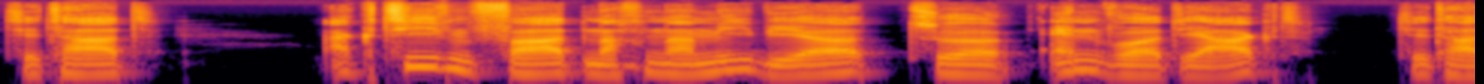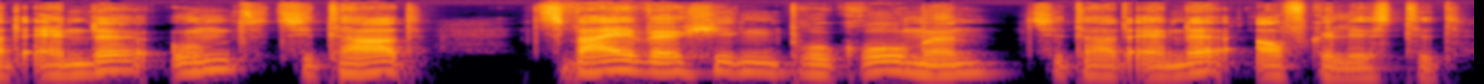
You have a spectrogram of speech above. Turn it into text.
Zitat, aktiven Fahrt nach Namibia zur N-Wort-Jagd Zitat Ende und Zitat, zweiwöchigen Pogromen Zitat Ende aufgelistet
